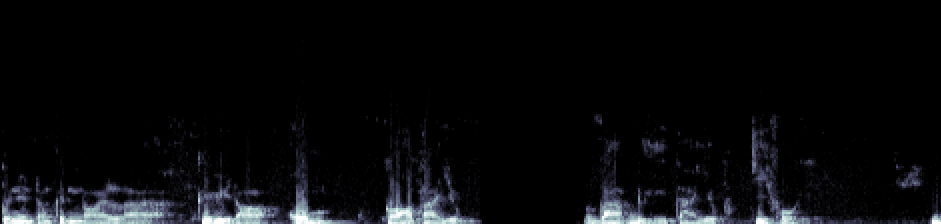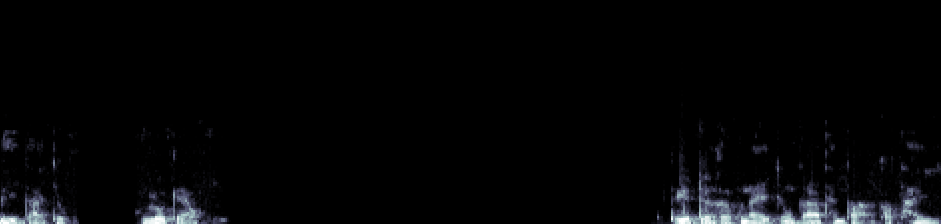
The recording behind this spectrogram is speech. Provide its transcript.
Cho nên trong kinh nói là cái vị đó ôm, có tà dục và bị tà dục chi phối, bị tà dục lôi kéo. Thì cái trường hợp này chúng ta thỉnh thoảng có thấy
